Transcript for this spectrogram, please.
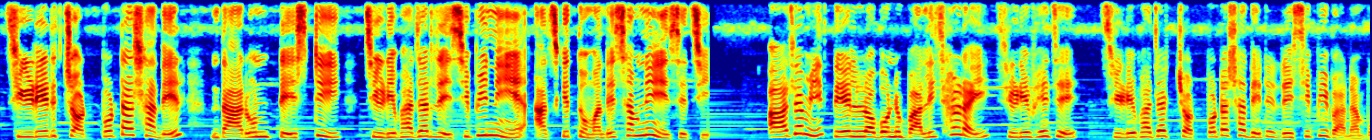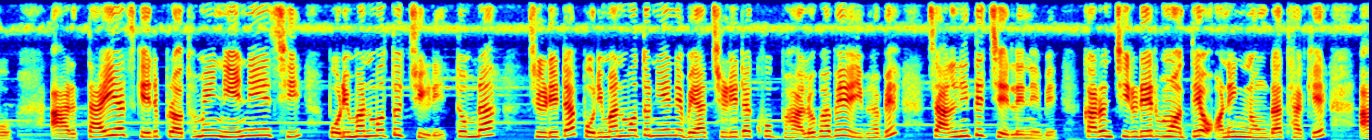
চিড়ের চটপটা স্বাদের দারুণ টেস্টি চিড়ে ভাজার রেসিপি নিয়ে আজকে তোমাদের সামনে এসেছি। আজ আমি তেল, লবণ, বালি ছাড়াই চিড়ে ভেজে চিড়ে ভাজার চটপটা স্বাদের রেসিপি বানাবো। আর তাই আজকের প্রথমেই নিয়ে নিয়েছি পরিমাণ মতো চিড়ে। তোমরা চিড়েটা পরিমাণ মতো নিয়ে নেবে আর চিড়েটা খুব ভালোভাবে এইভাবে চালনিতে চেলে নেবে। কারণ চিড়ের মধ্যে অনেক নোংরা থাকে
